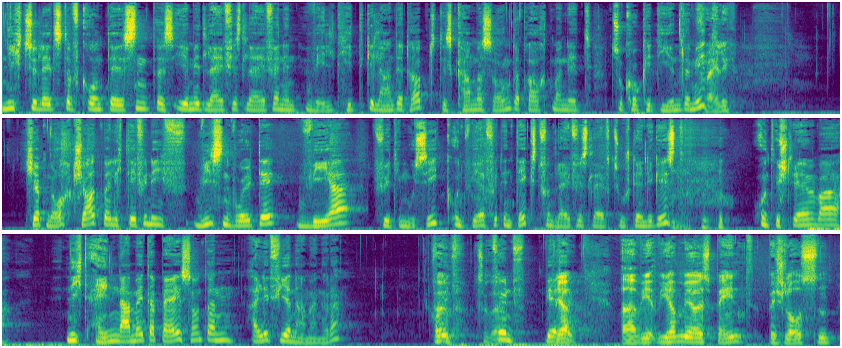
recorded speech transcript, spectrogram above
Nicht zuletzt aufgrund dessen, dass ihr mit Life is Life einen Welthit gelandet habt. Das kann man sagen, da braucht man nicht zu kokettieren damit. Freilich. Ich habe nachgeschaut, weil ich definitiv wissen wollte, wer für die Musik und wer für den Text von Life is Life zuständig ist. und es war nicht ein Name dabei, sondern alle vier Namen, oder? Fünf sogar. Fünf. Wer ja, äh, wir, wir haben ja als Band beschlossen,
